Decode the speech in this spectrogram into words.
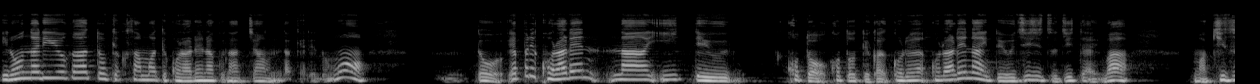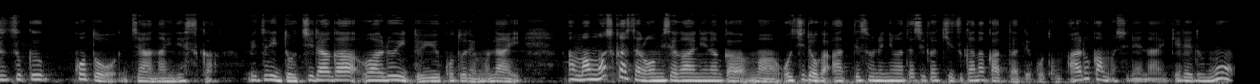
いろんな理由があってお客様って来られなくなっちゃうんだけれども、と、やっぱり来られないっていうこと、ことっていうか、これ、来られないという事実自体は、まあ傷つくことじゃないですか。別にどちらが悪いということでもない。あまあもしかしたらお店側になんかまあ落ち度があってそれに私が気づかなかったっていうこともあるかもしれないけれども、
